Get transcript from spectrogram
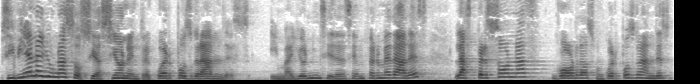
Si bien hay una asociación entre cuerpos grandes y mayor incidencia de enfermedades, las personas gordas con cuerpos grandes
